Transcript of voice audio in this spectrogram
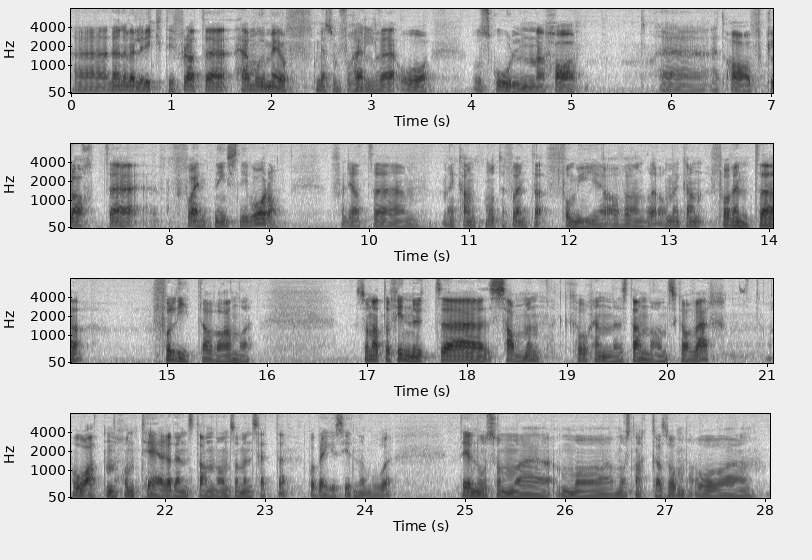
den er veldig viktig. For uh, her må vi, vi som foreldre og, og skolen ha et avklart forventningsnivå. da. Fordi at vi kan på en måte forvente for mye av hverandre, og vi kan forvente for lite av hverandre. Sånn at å finne ut sammen hvor henne standarden skal være, og at en håndterer den standarden som en setter på begge sider av bordet. Det er jo noe som må, må, snakkes om. Og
